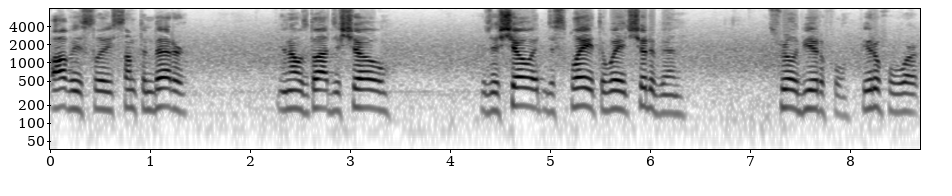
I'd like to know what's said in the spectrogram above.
obviously something better, and I was glad to show, to show it and display it the way it should have been. It's really beautiful, beautiful work.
